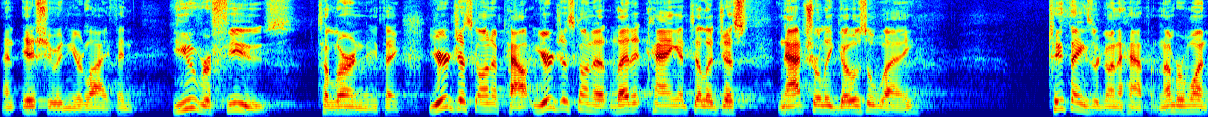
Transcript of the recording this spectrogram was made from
an issue in your life, and you refuse to learn anything, you're just going to pout, you're just going to let it hang until it just naturally goes away, two things are going to happen. Number one,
